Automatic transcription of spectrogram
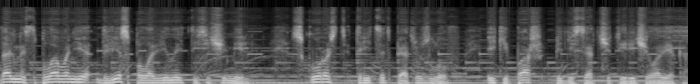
Дальность плавания 2500 миль. Скорость 35 узлов. Экипаж 54 человека.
